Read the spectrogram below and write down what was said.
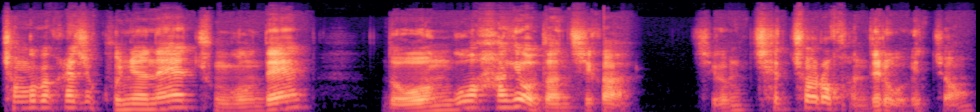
1989년에 준공된 노원구 하계 5단지가 지금 최초로 건드리고 있죠.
